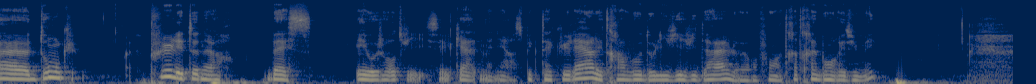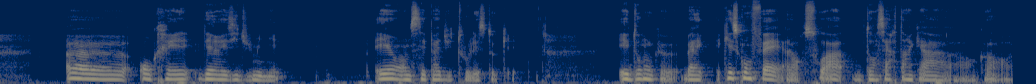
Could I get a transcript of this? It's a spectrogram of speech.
Euh, donc, plus les teneurs baissent, et aujourd'hui c'est le cas de manière spectaculaire, les travaux d'Olivier Vidal en font un très très bon résumé, euh, on crée des résidus miniers et on ne sait pas du tout les stocker. Et donc, euh, bah, qu'est-ce qu'on fait? Alors, soit dans certains cas, encore,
